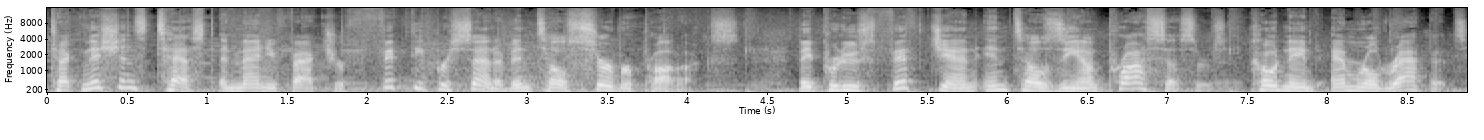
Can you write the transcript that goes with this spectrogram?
Technicians test and manufacture 50% of Intel's server products. They produce 5th gen Intel Xeon processors, codenamed Emerald Rapids,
